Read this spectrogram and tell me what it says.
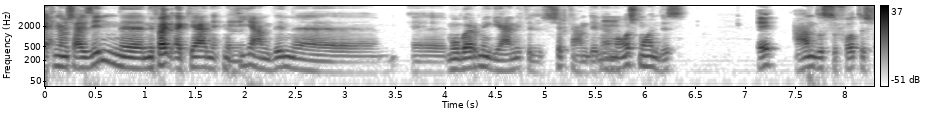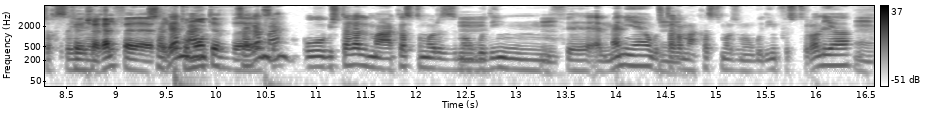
إحنا مش عايزين نفاجئك يعني إحنا. في عندنا آه، مبرمج يعني في الشركة عندنا. ما هوش مهندس إيه عنده الصفات الشخصية في شغال في في شغال الاوتوموتيف شغال معانا وبيشتغل مع كاستمرز. موجودين مم. في ألمانيا وبيشتغل. مع customers موجودين في أستراليا مم.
